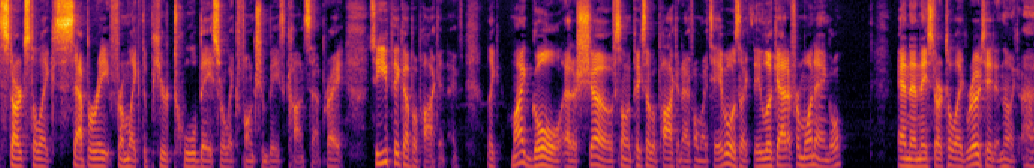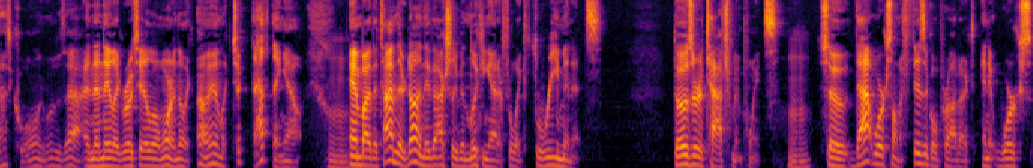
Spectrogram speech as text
starts to like separate from like the pure tool based or like function based concept, right? So you pick up a pocket knife. Like my goal at a show, if someone picks up a pocket knife on my table, is like they look at it from one angle and then they start to like rotate it and they're like, oh, that's cool. And was that? And then they like rotate a little more and they're like, oh man, like check that thing out. Mhm. And by the time they're done, they've actually been looking at it for like three minutes. Those are attachment points. Mhm. So that works on a physical product and it works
